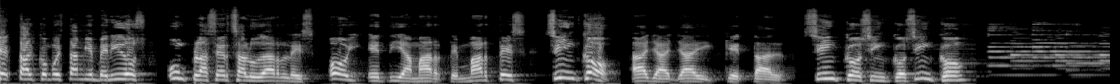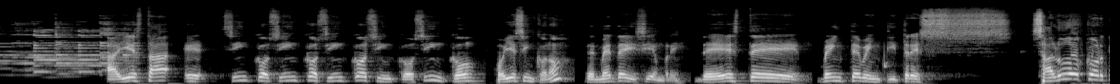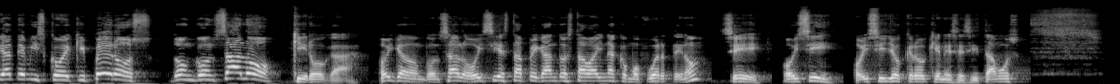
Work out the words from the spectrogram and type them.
¿Qué tal? ¿Cómo están? Bienvenidos. Un placer saludarles. Hoy es día martes, martes 5. Ay, ay, ay, ¿qué tal? 555. Ahí está eh, 55555. Hoy es 5, ¿no? Del mes de diciembre de este 2023. Saludo cordial de mis coequiperos, don Gonzalo Quiroga. Oiga, don Gonzalo, hoy sí está pegando esta vaina como fuerte, ¿no? Sí, hoy sí, hoy sí yo creo que necesitamos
